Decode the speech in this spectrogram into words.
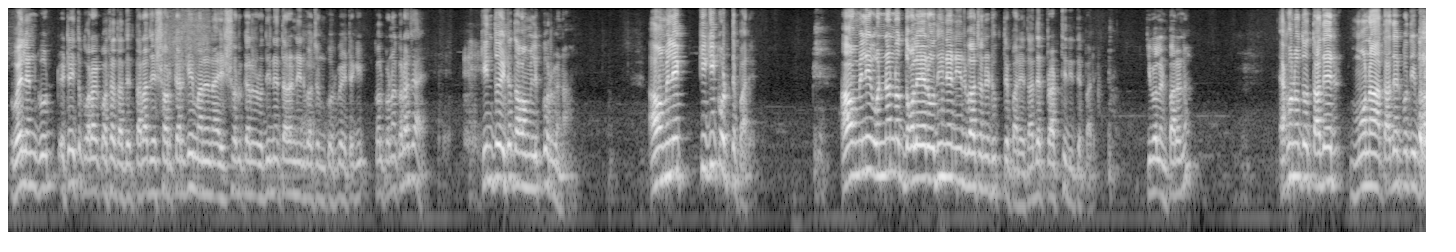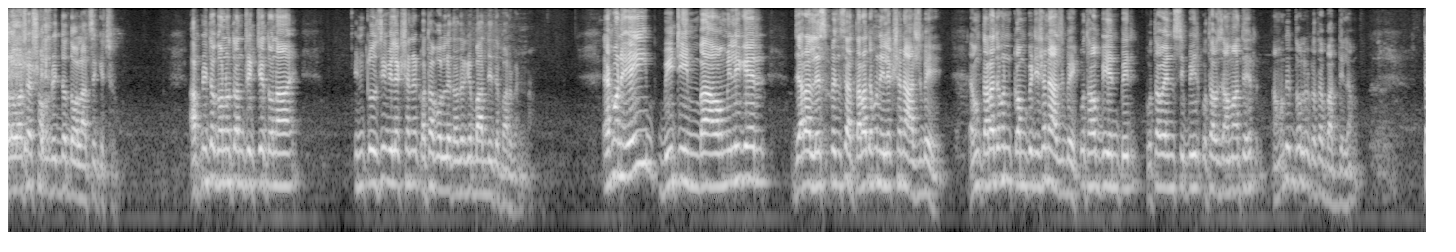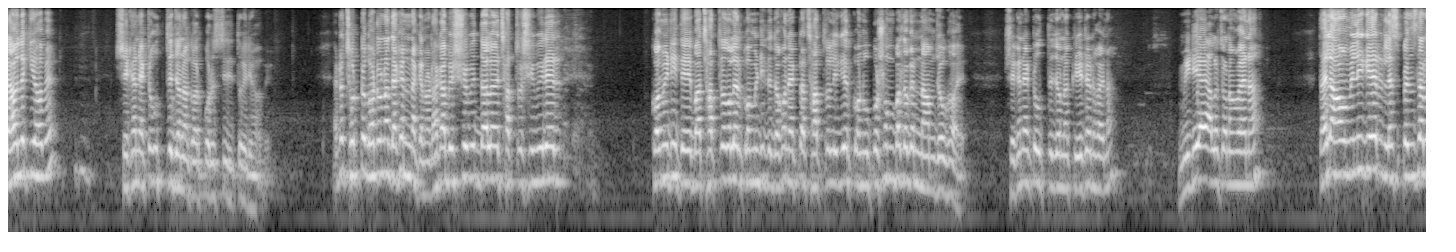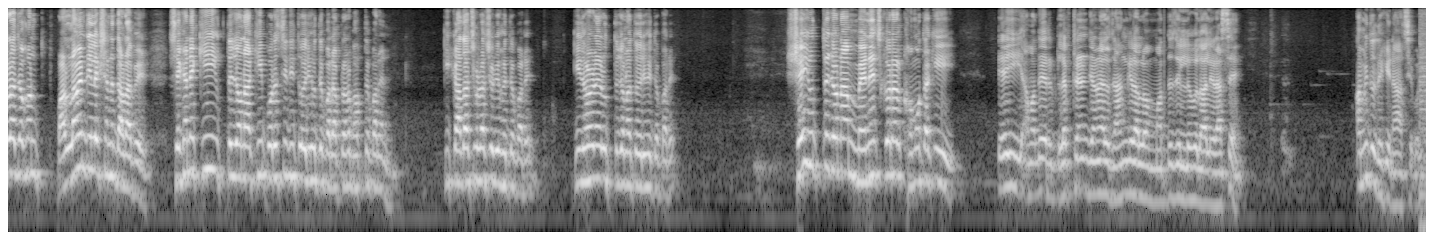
ওয়েল অ্যান্ড গুড এটাই তো করার কথা তাদের। তারা যে সরকারকেই মানে না, এই সরকারের অধীনে তারা নির্বাচন করবে, এটা কি কল্পনা করা যায়? কিন্তু এটা তো আওয়ামী লীগ করবে না। আওয়ামী লীগ কি কি করতে পারে? আওয়ামী লীগ অন্যান্য দলের অধীনে নির্বাচনে ঢুকতে পারে, তাদের প্রার্থী দিতে পারে। কি বলেন, পারে না? এখনও তো তাদের মনা, তাদের প্রতি ভালোবাসা সমৃদ্ধ দল আছে কিছু। আপনি তো গণতান্ত্রিক চেতনায় ইনক্লুসিভ ইলেকশনের কথা বললে তাদেরকে বাদ দিতে পারবেন না। এখন এই বি টিম বা আওয়ামী লীগের যারা লেসপেন্সার তারা যখন ইলেকশনে আসবে এবং তারা যখন কম্পিটিশনে আসবে, কোথাও বিএনপির কোথাও এনসিপির কোথাও জামাতের, আমাদের দলের কথা বাদ দিলাম। তাহলে কি হবে? সেখানে একটা উত্তেজনাকর পরিস্থিতি তৈরি হবে। একটা ছোট্ট ঘটনা দেখেন না কেন? ঢাকা বিশ্ববিদ্যালয়ে ছাত্র শিবিরের কমিটিতে বা ছাত্রদলের কমিটিতে যখন একটা ছাত্রলীগের কোন উপসম্পাদকের নাম যোগ হয়, সেখানে একটা উত্তেজনা ক্রিয়েটেড হয় না? মিডিয়ায় আলোচনা হয় না? তাহলে আওয়ামী লীগের লেসপেন্সাররা যখন পার্লামেন্ট ইলেকশনে দাঁড়াবে, সেখানে কি উত্তেজনা, কি পরিস্থিতি তৈরি হতে পারে আপনারা ভাবতে পারেন? কি কাদা ছোড়াছড়ি হতে পারে? কি ধরনের উত্তেজনা তৈরি হতে পারে? সেই উত্তেজনা ম্যানেজ করার ক্ষমতা কি এই আমাদের লেফটেন্যান্ট জেনারেল জাহাঙ্গীর আলম মাদ্দাজিল্লুল আলীর আছে? আমি তো দেখি না আছে বলে।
